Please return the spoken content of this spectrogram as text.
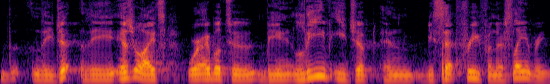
the, the, the Israelites were able to be, leave Egypt and be set free from their slavery.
